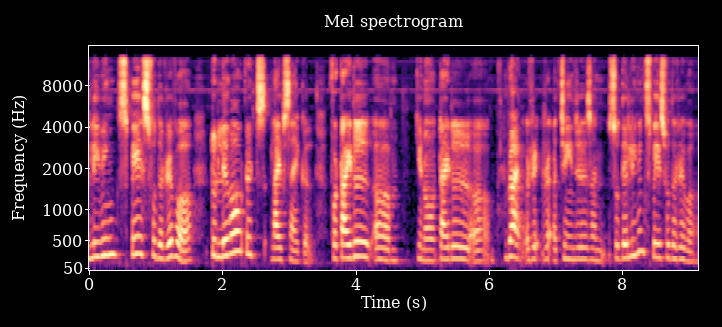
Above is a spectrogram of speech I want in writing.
leaving space for the river to live out its life cycle for tidal, um, you know, tidal uh, Right. ri- ri- changes, and so they're leaving space for the river.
